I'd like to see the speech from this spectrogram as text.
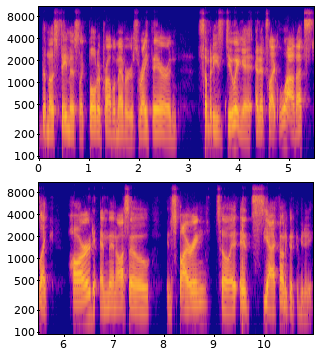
the most famous like boulder problem ever is right there and somebody's doing it and it's like, wow, that's like hard and then also inspiring. So it, it's yeah, I found a good community.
